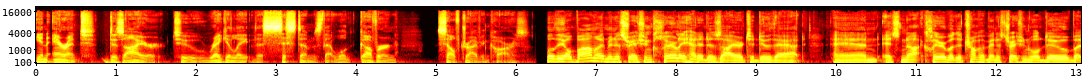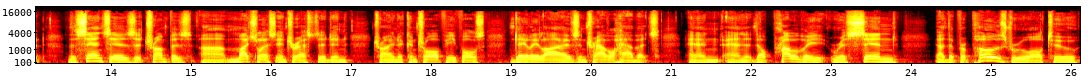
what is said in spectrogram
inerrant desire to regulate the systems that will govern self driving cars? Well, the Obama administration clearly had a desire to do that. And it's not clear what the Trump administration will do, but the sense is that Trump is uh, much less interested in trying to control people's daily lives and travel habits, and, and they'll probably rescind uh, the proposed rule to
